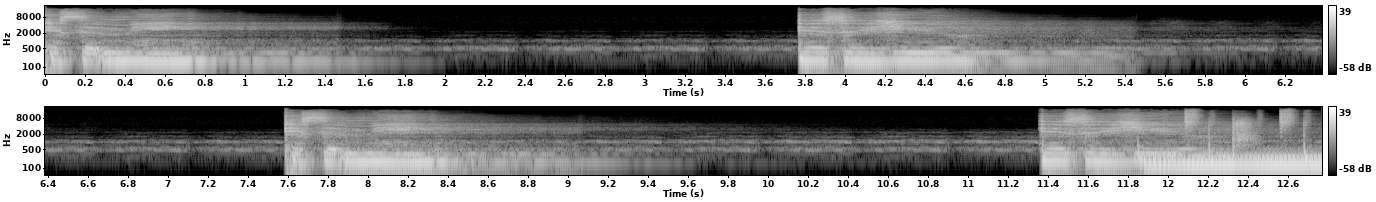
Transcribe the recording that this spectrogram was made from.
Is it me? Is it you? Is it me? Is it you?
